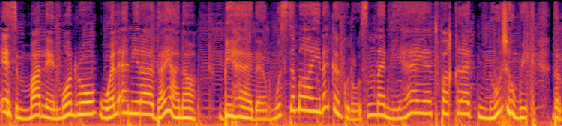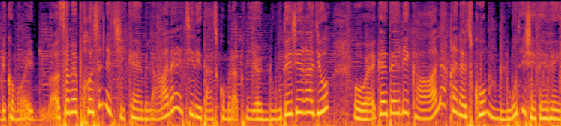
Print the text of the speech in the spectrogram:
اسم مارلين مونرو والأميرة ديانا. بهذا مستمعينا كنكون وصلنا لنهاية فقرة نجوم week ضرب لكم موعد لا هادشي كامل على إذاعتكم الرقمية لو دي جي راديو وكذلك على قناتكم لو دي جي تيفي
